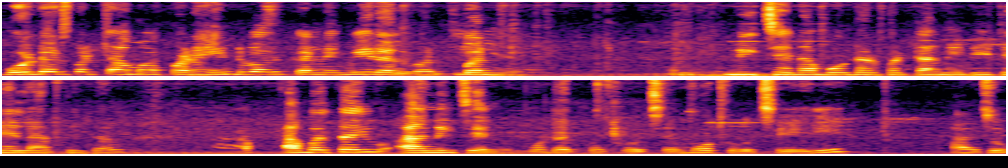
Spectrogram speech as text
બોર્ડર પટ્ટામાં પણ હેન્ડવર્ક અને મિરલ વર્ક બંને. નીચેના બોર્ડર પટ્ટાની ડિટેલ આપી દઉં. આ- બતાવ્યું, આ નીચેનો બોર્ડર પટ્ટો છે, મોટો છે એ. આ જો,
